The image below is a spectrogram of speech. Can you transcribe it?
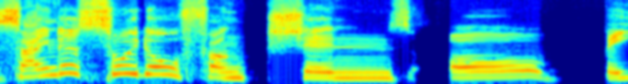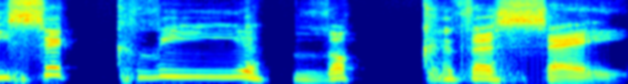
Sinusoidal functions all basically look the same.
